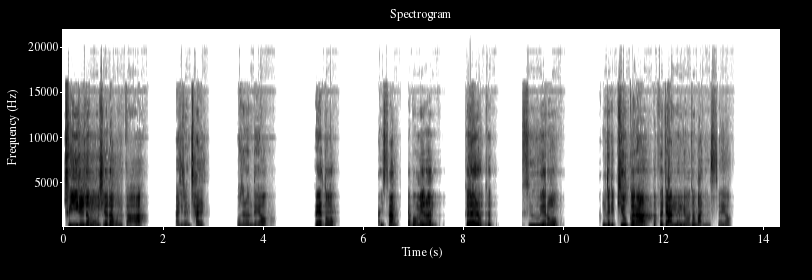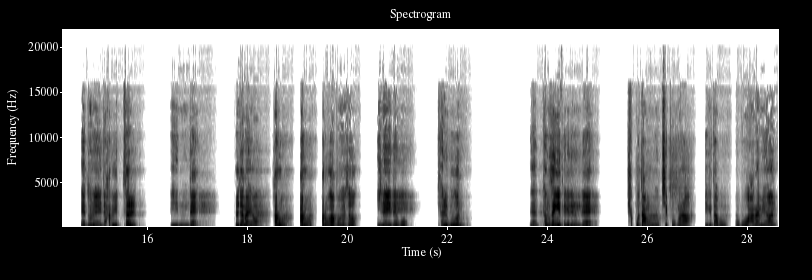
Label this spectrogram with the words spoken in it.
주의를 너무 의식하다 보니까 사실은 잘 못하는데요. 그래도 사실상 해보면은 그대로 그, 그 의외로 남들이 비웃거나 또 그러지 않는 경우도 많이 있어요. 제 노래에 이제 하루 이틀 있는데 그러잖아요. 하루, 하루, 하루가 모여서 1년이 되고 결국은 평생이 되게 되는데 자꾸 남 눈치 보거나 이렇게 다 보고 안 하면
